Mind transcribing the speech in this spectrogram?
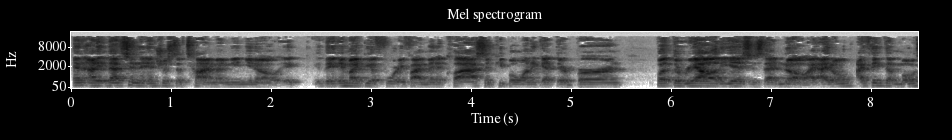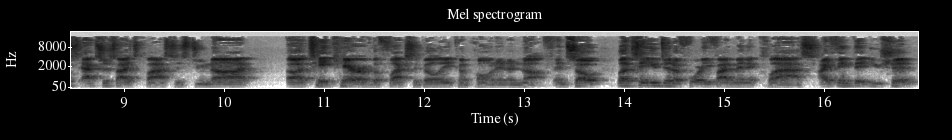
and I, that's in the interest of time. I mean, you know, it, it might be a 45 minute class and people want to get their burn. But the reality is, is that no, I, I don't. I think that most exercise classes do not uh, take care of the flexibility component enough. And so, let's say you did a 45 minute class. I think that you should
